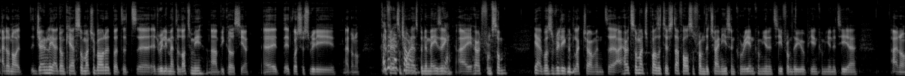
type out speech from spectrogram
I don't know. It, generally, I don't care so much about it, but it, uh, it really meant a lot to me uh, because, yeah, it, it was just really, I don't know. The fan support has been amazing. Yeah. I heard from some yeah, it was a really good luck charm, and uh, I heard so much positive stuff also from the Chinese and Korean community, from the European community. Uh, I don't know.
